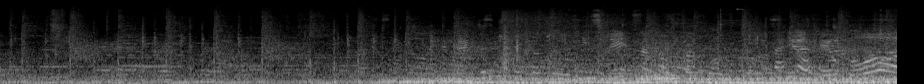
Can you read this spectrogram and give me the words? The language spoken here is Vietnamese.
bán đồ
